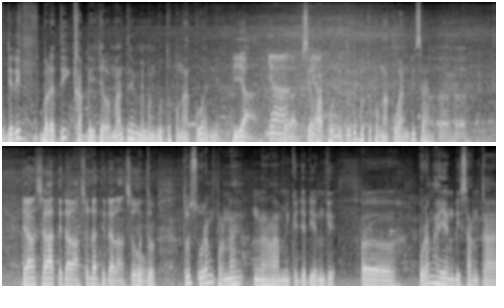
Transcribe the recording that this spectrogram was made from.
Jadi berarti KB jelema teh memang butuh pengakuan ya. Iya. nya jelas. Siapa pun itu teh butuh pengakuan pisan. Yang secara tidak langsung dan tidak langsung. Betul. Terus orang pernah ngalami kejadian ke eh orang hayang disangka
